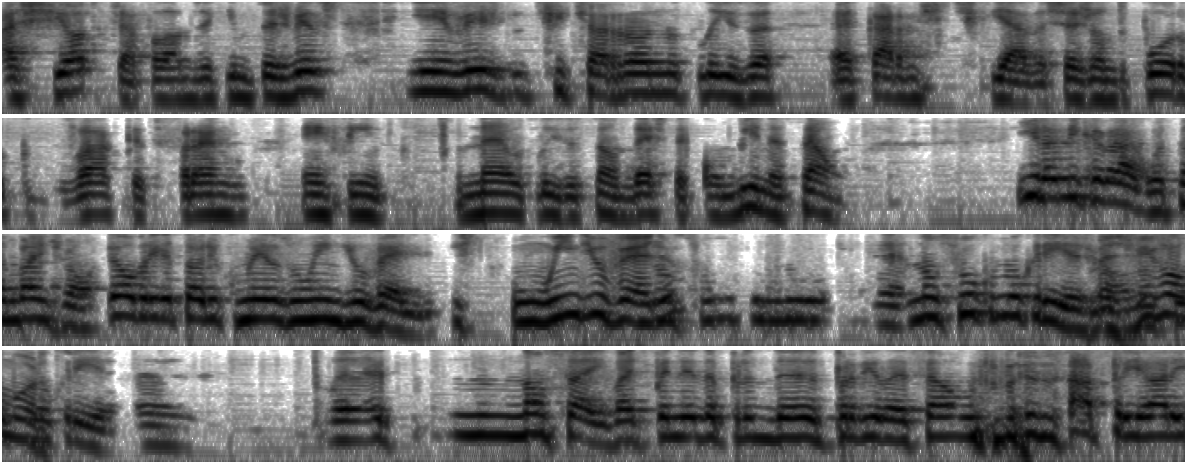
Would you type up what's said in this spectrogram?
achiote, que já falámos aqui muitas vezes, e em vez do chicharrón utiliza eh, carnes desfiadas, sejam de porco, de vaca, de frango, enfim, na utilização desta combinação. Ir a Nicarágua também, João, é obrigatório comeres um índio velho. Isto Um índio velho. não soou como, não como eu queria, João. Mas vivo ou morto? Eh, eh, não sei, vai depender da, da predileção, mas a priori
